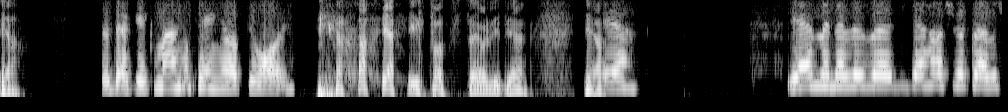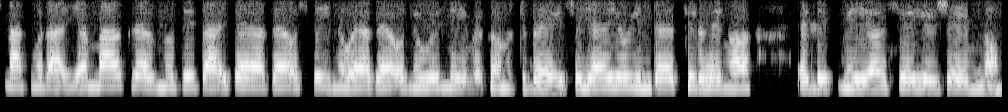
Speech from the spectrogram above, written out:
Ja. Så der gik mange penge op i røg. ja, helt bogstaveligt, ja. Ja, Ja. Ja, men jeg ved jeg har også været glad at snakke med dig. Jeg er meget glad, når det er dig, der er der, og Sten nu er der, og nu er Neme kommet tilbage. Så jeg er jo en, der er tilhænger af lidt mere seriøse emner.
